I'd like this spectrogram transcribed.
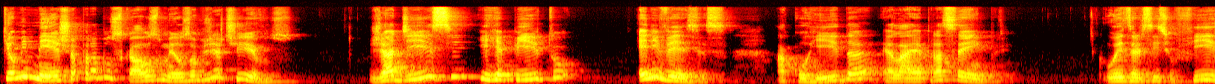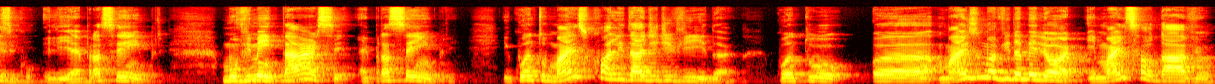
que eu me mexa para buscar os meus objetivos. Já disse e repito N vezes, a corrida ela é para sempre. O exercício físico, ele é para sempre. Movimentar-se é para sempre. E quanto mais qualidade de vida, quanto uh, mais uma vida melhor e mais saudável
